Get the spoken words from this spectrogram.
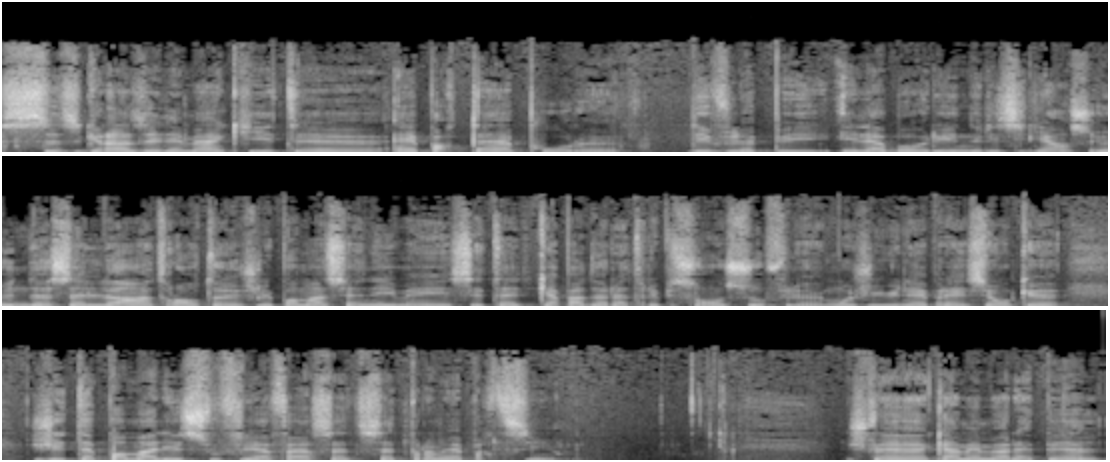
six, grands éléments qui étaient importants pour développer, élaborer une résilience. Une de celles-là, entre autres, je ne l'ai pas mentionné, mais c'est être capable de rattraper son souffle. Moi, j'ai eu l'impression que j'étais pas mal essoufflé à faire cette, première partie. Je fais quand même un rappel,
